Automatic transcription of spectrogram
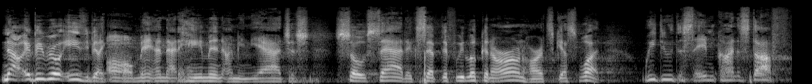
Now, it'd be real easy to be like, oh man, that Haman, I mean, yeah, just so sad. Except if we look in our own hearts, guess what? We do the same kind of stuff.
